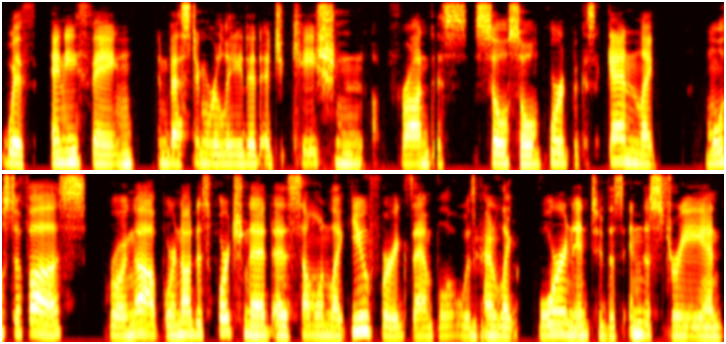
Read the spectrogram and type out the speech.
with anything investing related education upfront is so, so important because again, like most of us growing up we're not as fortunate as someone like you, for example, who was kind of like born into this industry and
